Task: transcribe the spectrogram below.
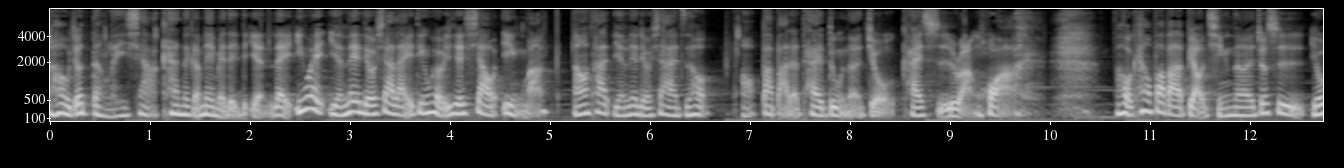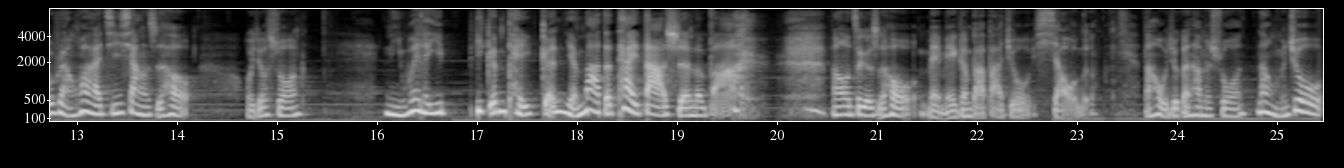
然后我就等了一下，看那个妹妹的眼泪，因为眼泪流下来一定会有一些效应嘛。然后她眼泪流下来之后，哦，爸爸的态度呢就开始软化。然后我看到爸爸的表情呢，就是有软化的迹象的时候，我就说：“你为了一一根培根也骂得太大声了吧？”然后这个时候，妹妹跟爸爸就笑了。然后我就跟他们说：“那我们就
